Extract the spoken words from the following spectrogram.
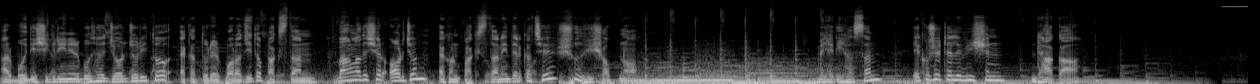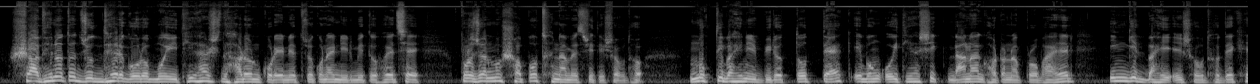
আর বৈদেশিক ঋণের বোঝায় জর্জরিত একাত্তরের পরাজিত পাকিস্তান। বাংলাদেশের অর্জন এখন পাকিস্তানিদের কাছে শুধুই স্বপ্ন। মেহেদি হাসান একুশে টেলিভিশন ঢাকা। স্বাধীনতা যুদ্ধের গৌরবময় ইতিহাস ধারণ করে নেত্রকোনায় নির্মিত হয়েছে প্রজন্ম শপথ নামে স্মৃতিসৌধ। মুক্তিবাহিনীর বীরত্ব ত্যাগ এবং ঐতিহাসিক নানা ঘটনা প্রবাহের ইঙ্গিতবাহী এই সৌধ দেখে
